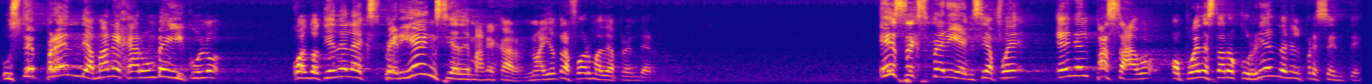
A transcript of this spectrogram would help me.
Usted prende a manejar un vehículo cuando tiene la experiencia de manejar. No hay otra forma de aprenderlo. Esa experiencia fue en el pasado o puede estar ocurriendo en el presente.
